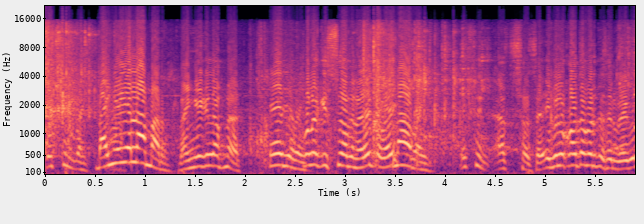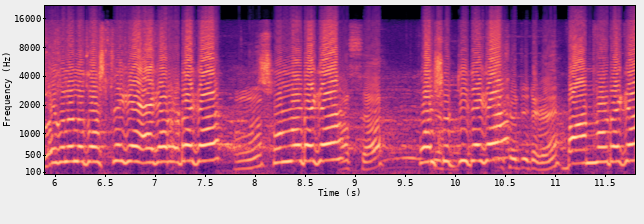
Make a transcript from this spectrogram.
দেখছেন ভাই। ভাঙে গেল আমার। ভাঙে গেল আপনার? এই যে ভাই। কোনো কিছু হবে না তো ভাই। না ভাই। দেখছেন আচ্ছা আচ্ছা। এগুলো কত করতেছেন ভাই? এগুলো? এগুলো হলো দশ টাকা এগারো টাকা ষোলো টাকা আচ্ছা। পঁয়ষট্টি টাকা পঁয়ষট্টি টাকা হ্যাঁ? বান্ন টাকা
